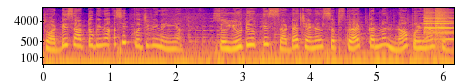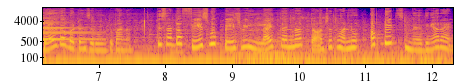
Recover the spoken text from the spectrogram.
ਤੁਹਾਡੇ ਸਾਥ ਤੋਂ ਬਿਨਾ ਅਸੀਂ ਕੁਝ ਵੀ ਨਹੀਂ ਆ ਸੋ YouTube ਤੇ ਸਾਡਾ ਚੈਨਲ ਸਬਸਕ੍ਰਾਈਬ ਕਰਨਾ ਨਾ ਭੁੱਲਣਾ ਤੇ ਬੈਲ ਦਾ ਬਟਨ ਜ਼ਰੂਰ ਦਬਾਉਣਾ ਤੇ ਸਾਡਾ Facebook ਪੇਜ ਵੀ ਲਾਈਕ ਕਰਨਾ ਤਾਂ ਜੋ ਤੁਹਾਨੂੰ ਅਪਡੇਟਸ ਮਿਲਦੀਆਂ ਰਹਿਣ।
